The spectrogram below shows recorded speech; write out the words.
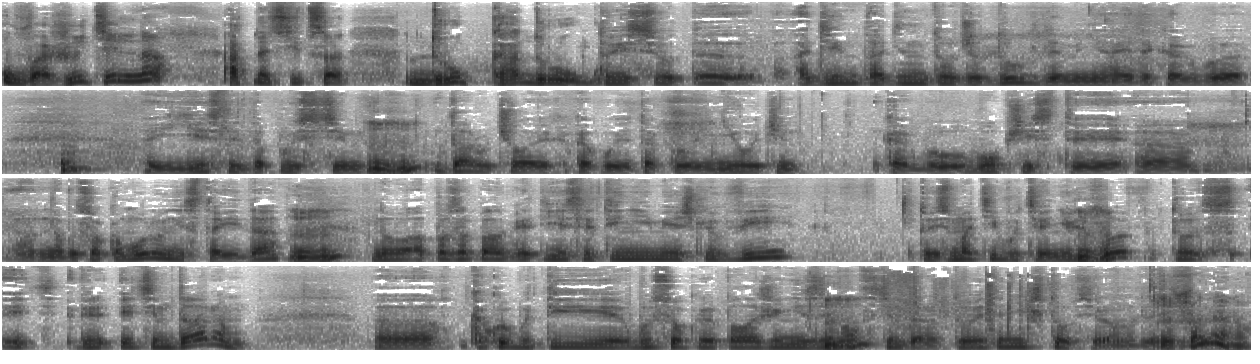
уважительно относиться друг к другу. То есть вот э, один, один и тот же дух для меня это как бы, если, допустим, угу. дар у человека какой-то такой не очень как бы в обществе э, на высоком уровне стоит, да, угу. но апостол Павел говорит, если ты не имеешь любви, то есть мотив у тебя не любовь, угу. то с этим даром, э, какое бы ты высокое положение занимал угу. этим даром, то это ничто все равно для Совершенно тебя.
